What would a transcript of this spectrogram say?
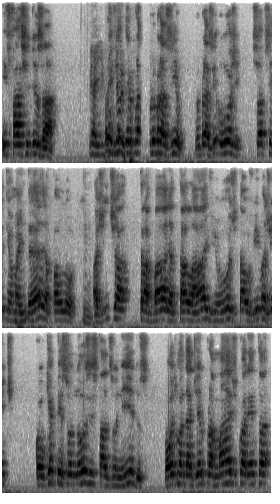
e fácil de usar. Para o Brasil, para o Brasil hoje, só para você ter uma uhum. ideia, Paulo, uhum. a gente já trabalha, está live hoje, está ao vivo, a gente, qualquer pessoa nos Estados Unidos pode mandar dinheiro para mais de 40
